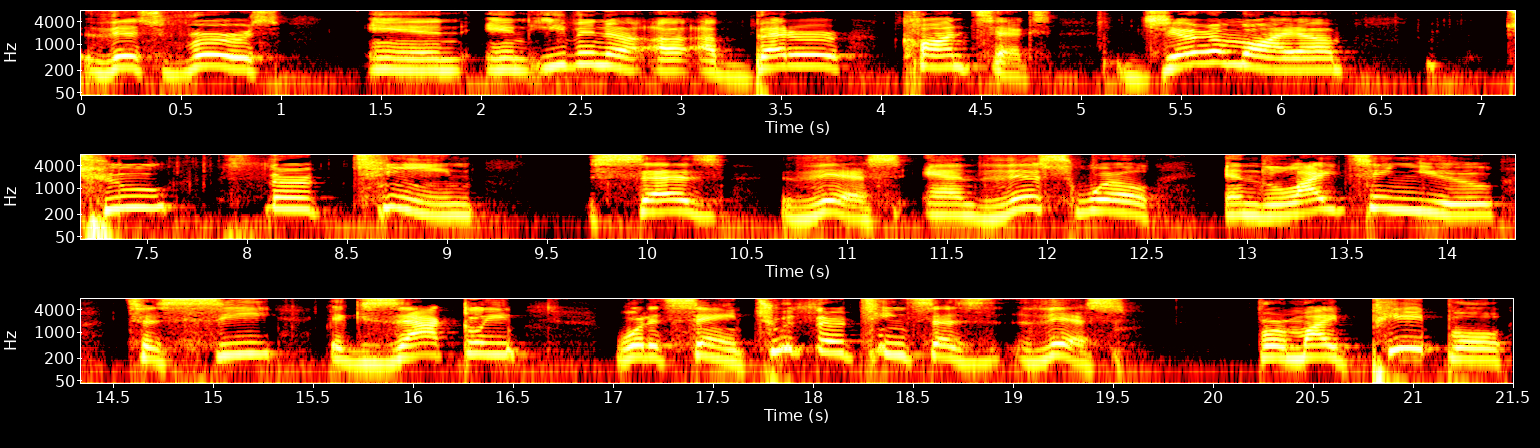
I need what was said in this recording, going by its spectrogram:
this verse in in even a, a better context. Jeremiah two thirteen says this, and this will enlighten you to see exactly what it's saying. 213 says this For my people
